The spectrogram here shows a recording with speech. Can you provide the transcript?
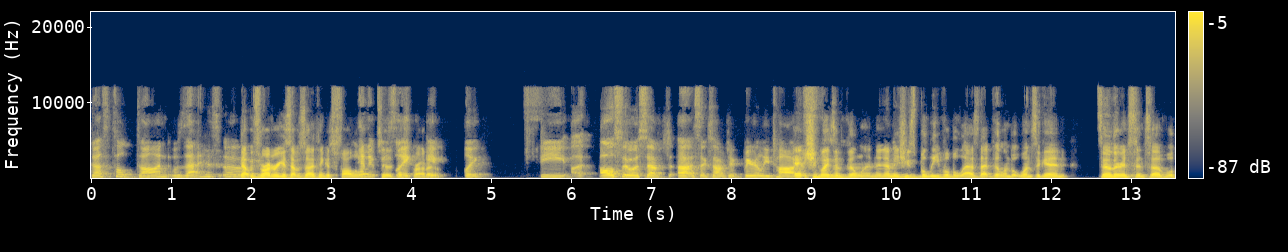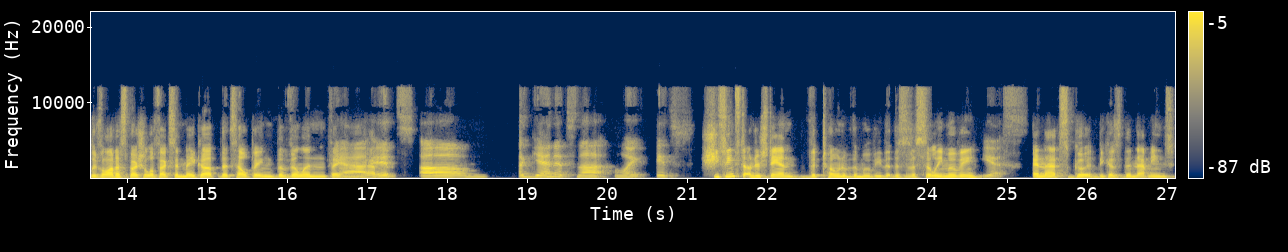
Dusk Till Dawn was that his? Uh, that was Rodriguez. That was, I think, his follow up to like Desperado. it, like she uh, also a sex, uh, sex object barely talks. She plays a villain, and I mean she's believable as that villain. But once again, it's another instance of well, there's a lot of special effects and makeup that's helping the villain thing yeah, happen. it's um again, it's not like it's She seems to understand the tone of the movie that this is a silly movie, yes. and that's good because then that means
